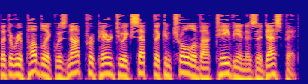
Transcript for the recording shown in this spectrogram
but the Republic was not prepared to accept the control of Octavian as a despot.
